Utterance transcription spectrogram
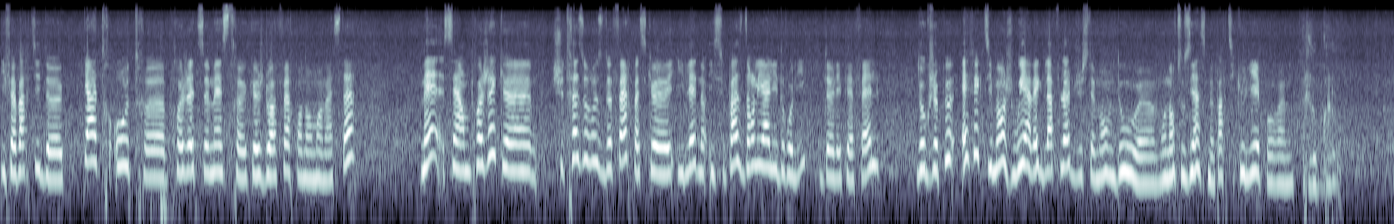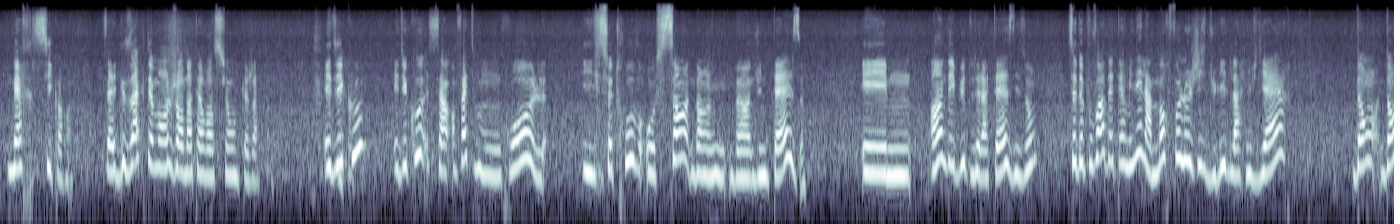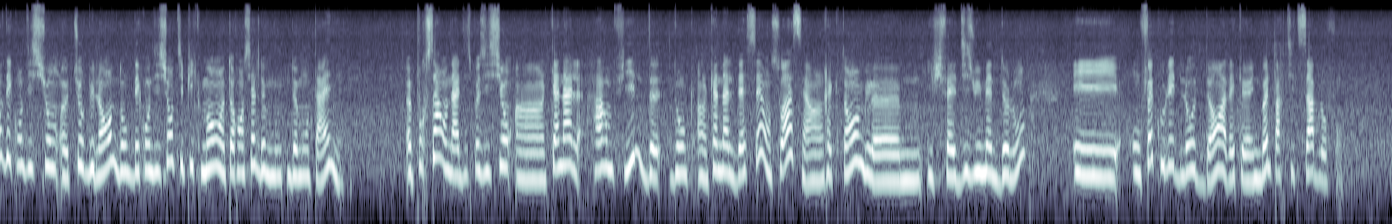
il fait partie de quatre autres euh, projets de semestre que je dois faire pendant mon master. Mais c'est un projet que je suis très heureuse de faire parce qu'il il se passe dans les halles hydrauliques de l'EPFL. Donc je peux effectivement jouer avec de la flotte justement, d'où euh, mon enthousiasme particulier pour... Glou, glou. Merci Corin. C'est exactement le genre d'intervention que j'attends. Et du coup, et du coup, en fait, mon rôle, il se trouve au sein d'un- d'un- d'une thèse. Et hum, un des buts de la thèse, disons, c'est de pouvoir déterminer la morphologie du lit de la rivière dans, des conditions euh, turbulentes, donc des conditions typiquement euh, torrentielles de, montagne. Euh, pour ça, on a à disposition un canal Harmfield, donc un canal d'essai en soi. C'est un rectangle, il fait 18 mètres de long. Et on fait couler de l'eau dedans avec une bonne partie de sable au fond.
